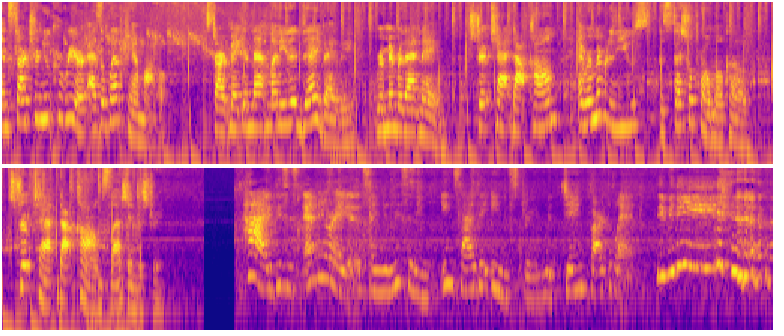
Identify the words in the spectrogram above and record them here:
and start your new career as a webcam model. Start making that money today, baby. Remember that name, stripchat.com, and remember to use the special promo code stripchat.com slash industry. Hi, this is Emmy Reyes, and you're listening Inside the Industry with James Bartholet. DVD!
